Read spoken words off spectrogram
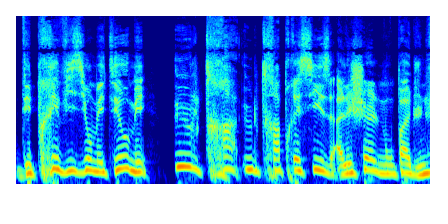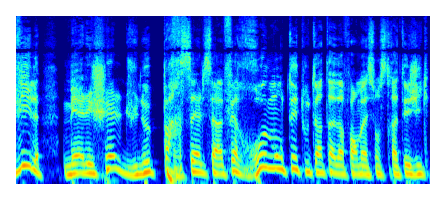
des prévisions météo, mais ultra ultra précises à l'échelle non pas d'une ville mais à l'échelle d'une parcelle ça va faire remonter tout un tas d'informations stratégiques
